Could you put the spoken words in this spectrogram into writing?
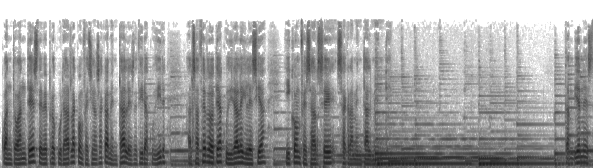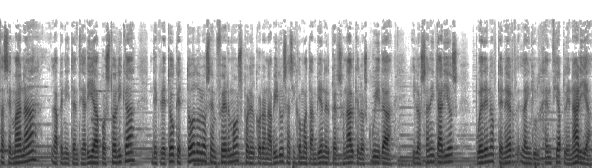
cuanto antes debe procurar la confesión sacramental, es decir, acudir al sacerdote, acudir a la iglesia y confesarse sacramentalmente. También esta semana la Penitenciaría Apostólica decretó que todos los enfermos por el coronavirus, así como también el personal que los cuida y los sanitarios, pueden obtener la indulgencia plenaria.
